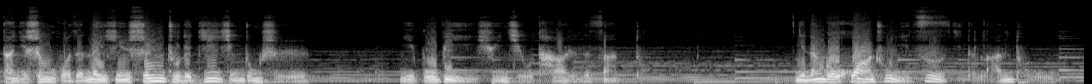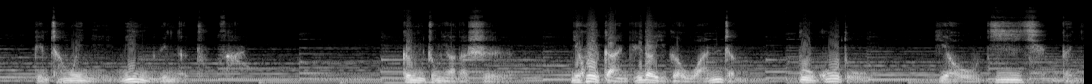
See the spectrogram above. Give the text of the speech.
当你生活在内心深处的激情中时，你不必寻求他人的赞同，你能够画出你自己的蓝图，并成为你命运的主宰。更重要的是，你会感觉到一个完整、不孤独、有激情的你。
